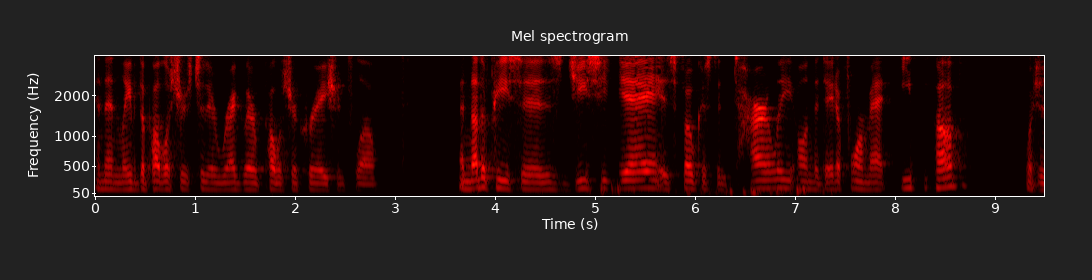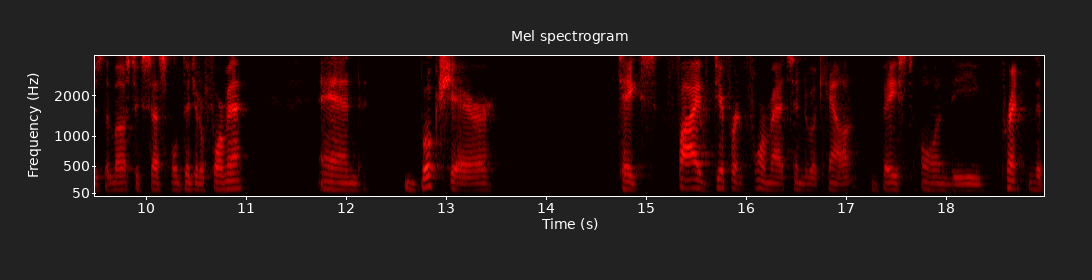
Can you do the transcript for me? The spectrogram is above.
and then leave the publishers to their regular publisher creation flow. Another piece is GCA is focused entirely on the data format EPUB, which is the most accessible digital format. And Bookshare takes five different formats into account based on the print, the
